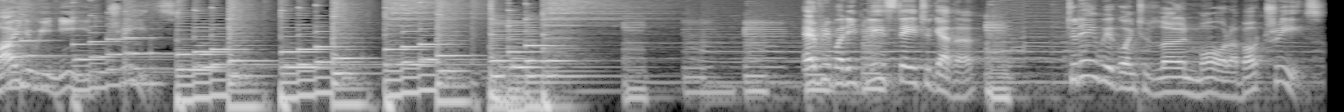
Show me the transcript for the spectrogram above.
Why do Everybody please stay together. Today we're going to learn more about trees.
